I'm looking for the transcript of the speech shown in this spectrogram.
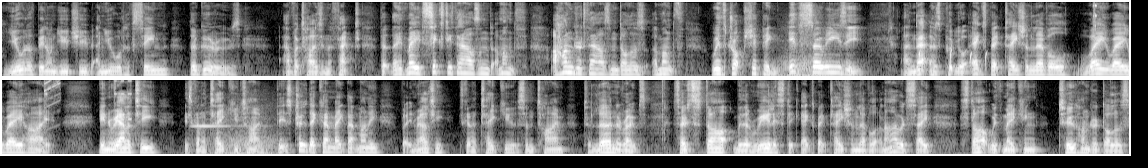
you will have been on YouTube and you will have seen the gurus advertising the fact that they've made 60,000 a month, $100,000 a month with dropshipping. It's so easy. And that has put your expectation level way, way, way high. In reality, it's going to take you time. It's true they can make that money, but in reality, it's going to take you some time to learn the ropes. So start with a realistic expectation level, and I would say start with making $200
